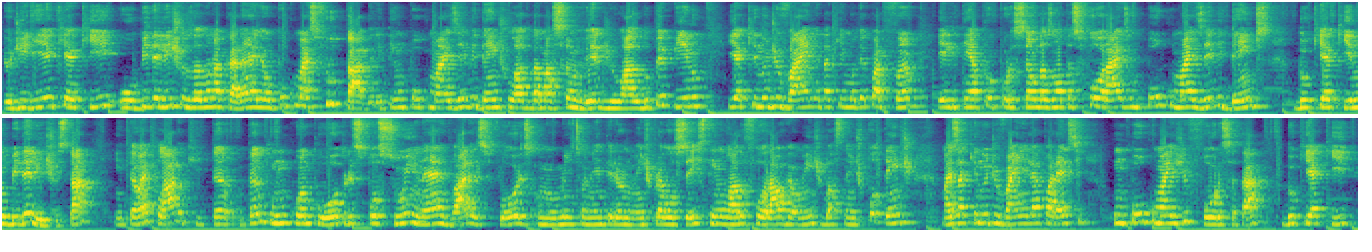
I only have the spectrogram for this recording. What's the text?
eu diria que aqui o Be Delicious da Dona Karan é um pouco mais frutado, ele tem um pouco mais evidente o lado da maçã verde e o lado do pepino, e aqui no Divine da Queimo de Parfum ele tem a proporção das notas florais um pouco mais evidentes do que aqui no Be Delicious, tá? Então é claro que tanto um quanto o outro eles possuem né, várias flores, como eu mencionei anteriormente para vocês, tem um lado floral realmente bastante potente, mas aqui no Divine ele aparece um pouco mais de força, tá? Do que aqui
